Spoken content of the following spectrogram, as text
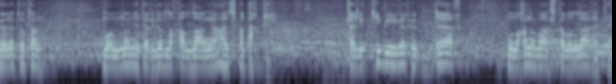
өрі тұтан моннун этергерлі қаллаңа аз патаққи. Коллектив егер хүддақ улаханы баста боллақ еті.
